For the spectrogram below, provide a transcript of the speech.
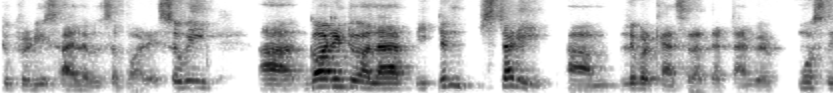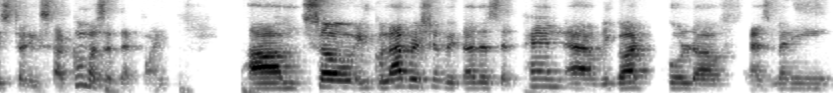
to produce high levels of RA. So we uh, got into a lab. We didn't study um, liver cancer at that time. We were mostly studying sarcomas at that point. Um, so in collaboration with others at Penn, uh, we got hold of as many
